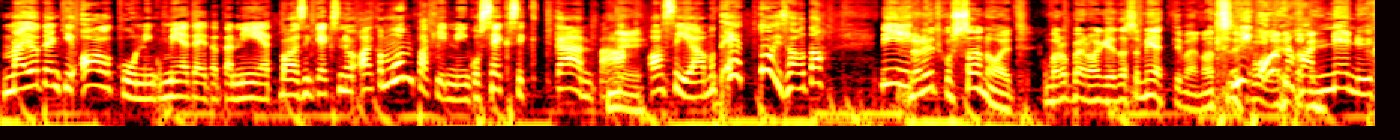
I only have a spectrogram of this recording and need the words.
Mä jotenkin alkuun niin mietin tätä niin, että mä olisin keksinyt aika montakin niin seksikkäämpää Niin. asiaa, mutta et toisaalta niin No nyt kun sanoit, kun mä rupean oikein tässä miettimään noita Niin sipuleita, onhan ne nyt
